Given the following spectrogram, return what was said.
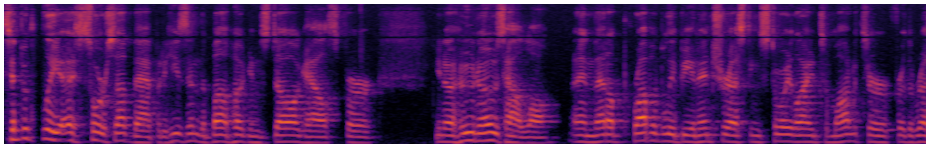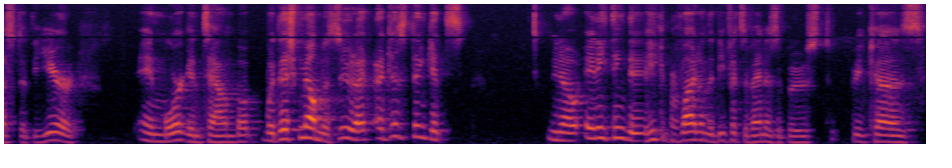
typically a source of that, but he's in the Bob Huggins doghouse for, you know, who knows how long, and that'll probably be an interesting storyline to monitor for the rest of the year in Morgantown. But with Ismael Massoud, I, I just think it's you know, anything that he can provide on the defensive end is a boost because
